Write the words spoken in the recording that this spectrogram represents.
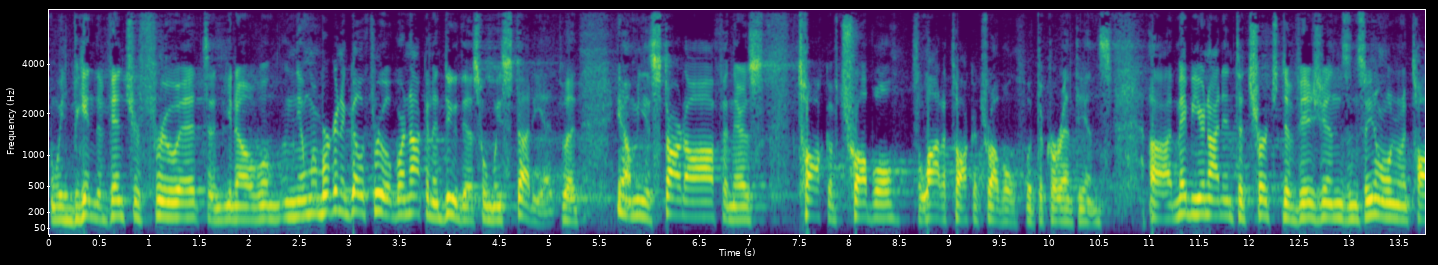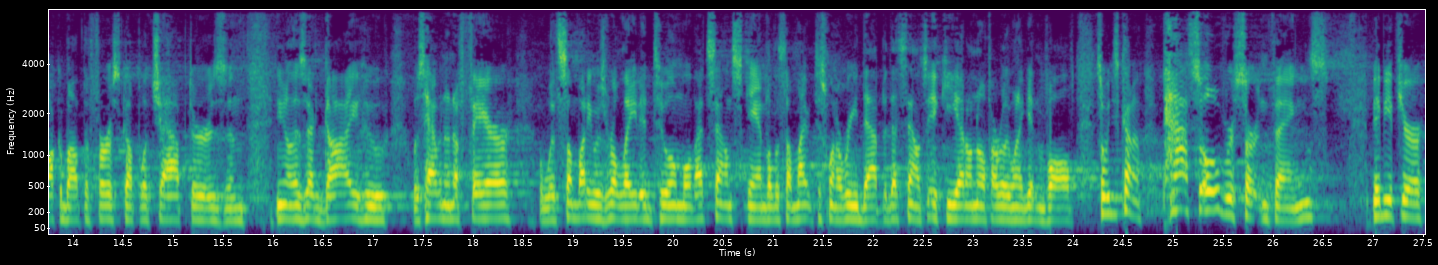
And we begin to venture through it and you know when we're going to go through it. We're not going to do this when we study it. But you know i mean you start off and there's talk of trouble. It's a lot of talk of trouble with the corinthians. Uh, maybe you're not into church divisions and so you don't really want to talk about the first couple of chapters. And you know there's that guy who was having an affair with somebody who was related to him. Well that sounds scandalous. I might just want to read that but that sounds icky. I don't know if i really want to get involved. So we just kind of pass over certain things Maybe if you've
